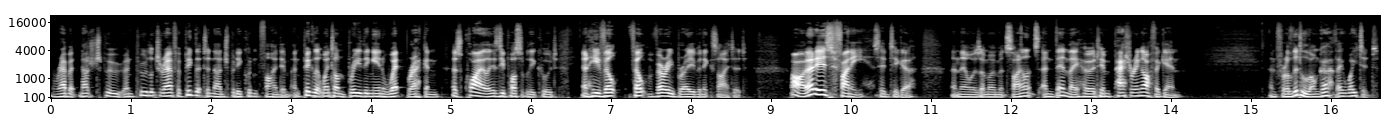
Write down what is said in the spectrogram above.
and Rabbit nudged Pooh, and Pooh looked around for Piglet to nudge, but he couldn't find him, and Piglet went on breathing in wet bracken as quietly as he possibly could, and he felt, felt very brave and excited. Oh, that is funny, said Tigger, and there was a moment's silence, and then they heard him pattering off again. And for a little longer they waited,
